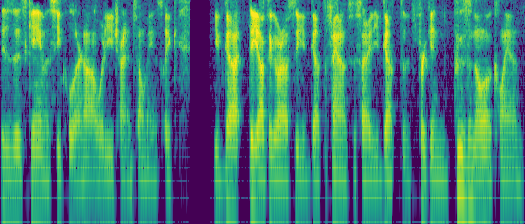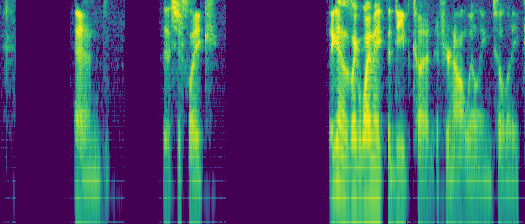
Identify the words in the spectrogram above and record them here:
is this game a sequel or not? What are you trying to tell me? It's like you've got the Yatagarasu, you've got the Phantom Society, you've got the freaking Kuzunoha clan, and it's just like, again, it's like why make the deep cut if you're not willing to like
